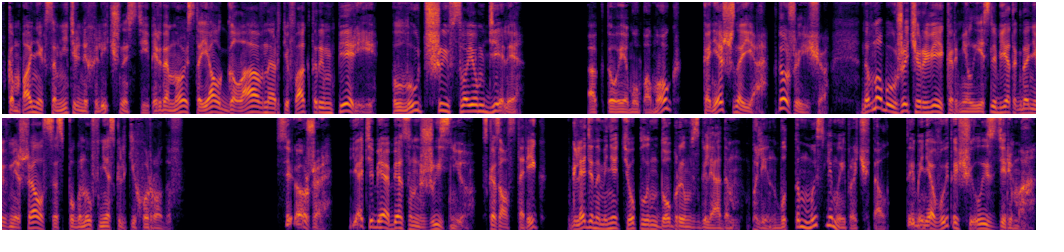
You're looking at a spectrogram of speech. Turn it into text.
в компаниях сомнительных личностей, передо мной стоял главный артефактор империи, лучший в своем деле. А кто ему помог? Конечно, я. Кто же еще? Давно бы уже червей кормил, если б я тогда не вмешался, спугнув нескольких уродов. «Сережа, я тебе обязан жизнью», — сказал старик, глядя на меня теплым добрым взглядом. Блин, будто мысли мои прочитал. «Ты меня вытащил из дерьма.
